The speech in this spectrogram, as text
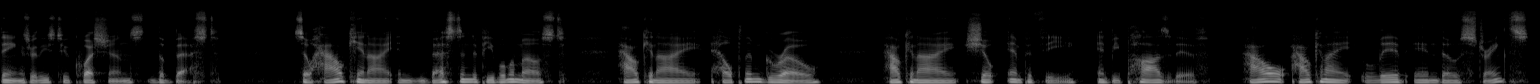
things or these two questions the best? So, how can I invest into people the most? How can I help them grow? How can I show empathy and be positive? how how can I live in those strengths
